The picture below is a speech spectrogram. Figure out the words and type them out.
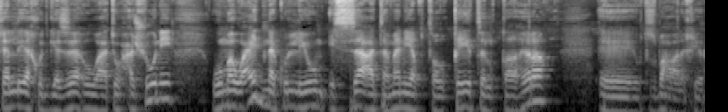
خليه ياخد جزاءه وهتوحشوني. وموعدنا كل يوم الساعة 8 بتوقيت القاهرة آه، وتصبحوا على خير.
